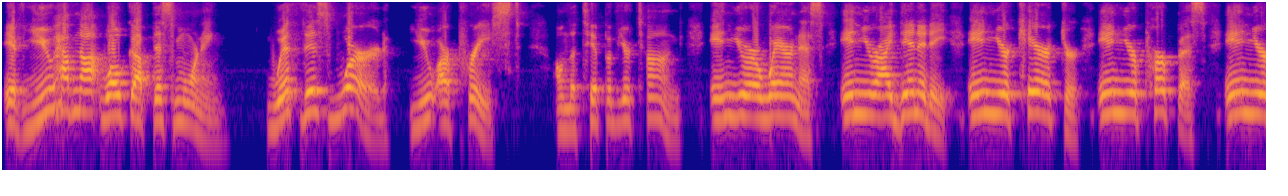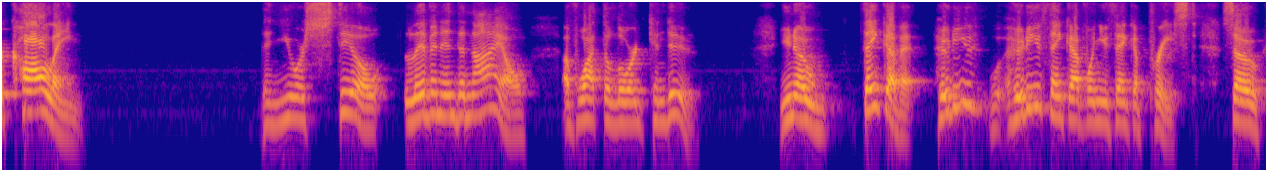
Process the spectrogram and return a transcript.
If you have not woke up this morning with this word, you are priest on the tip of your tongue, in your awareness, in your identity, in your character, in your purpose, in your calling, then you are still living in denial of what the Lord can do. You know, think of it. Who do you who do you think of when you think of priest? So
